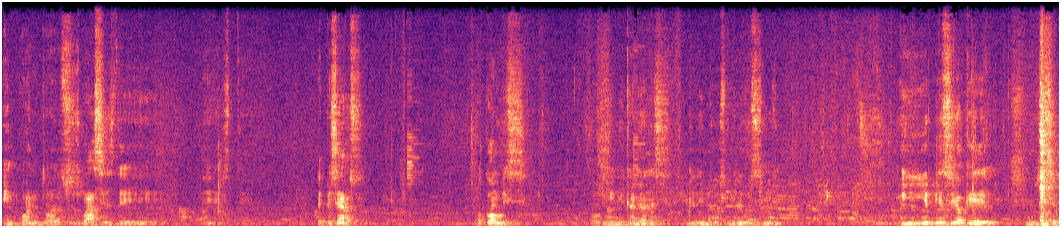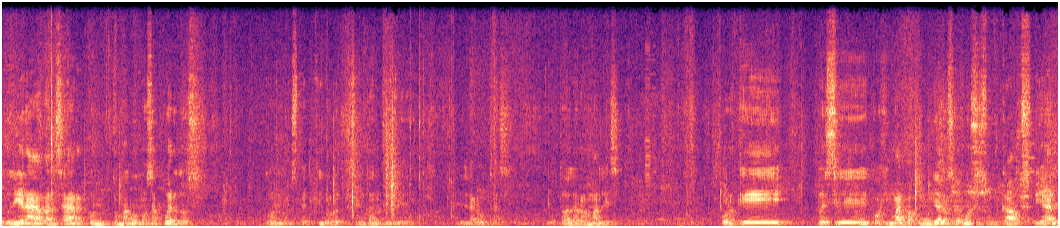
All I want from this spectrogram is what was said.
en cuanto a sus bases de, de, este, peceros o combis. o mini camiones, minibus, minibus, mini. Y yo pienso yo que pues, se pudiera avanzar con, tomando unos acuerdos con los respectivos representantes de, de las rutas, de todas las ramales, porque pues eh, Coajimalpa, como ya lo sabemos, es un caos vial.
